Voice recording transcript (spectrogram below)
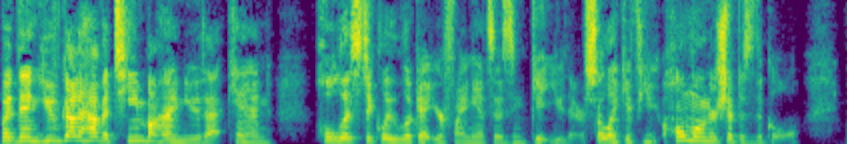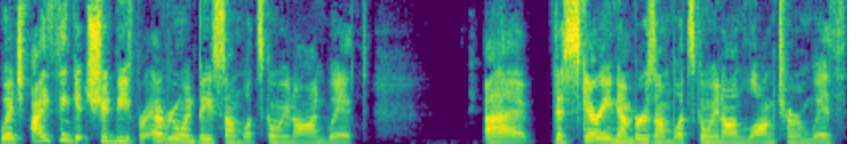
but then you've got to have a team behind you that can holistically look at your finances and get you there. So like if you home ownership is the goal, which I think it should be for everyone based on what's going on with uh the scary numbers on what's going on long term with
